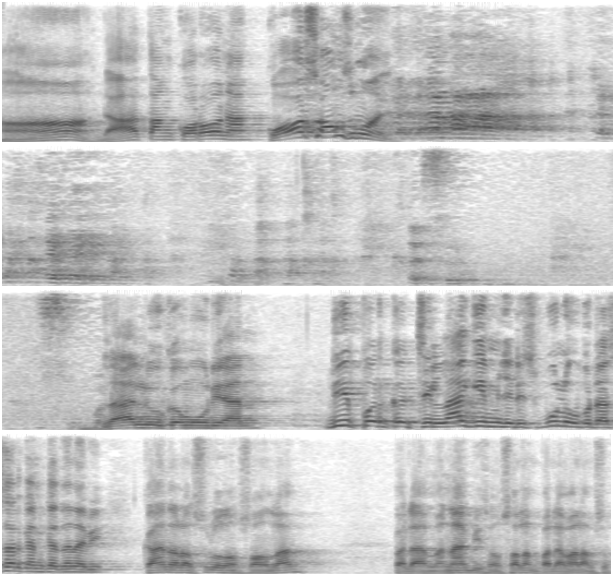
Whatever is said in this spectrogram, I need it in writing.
Ah datang corona kosong semuanya lalu kemudian diperkecil lagi menjadi 10 berdasarkan kata Nabi. Karena Rasulullah SAW pada Nabi SAW pada malam 10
